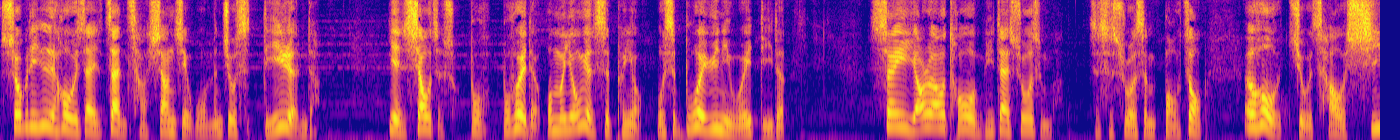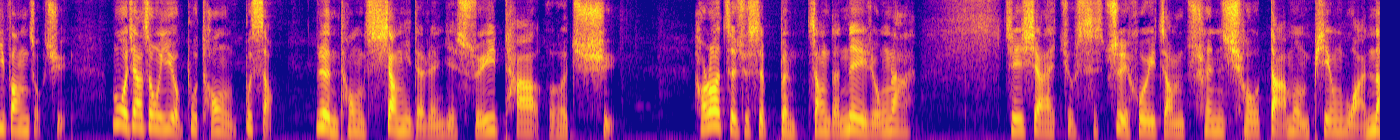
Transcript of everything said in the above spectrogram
说不定日后在战场相见，我们就是敌人的。燕萧则说：“不，不会的，我们永远是朋友，我是不会与你为敌的。”项羽摇了摇头，没再说什么，只是说了声保重，而后就朝西方走去。墨家中也有不同不少认同项羽的人，也随他而去。好了，这就是本章的内容啦。接下来就是最后一章《春秋大梦篇》完了，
